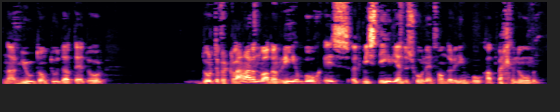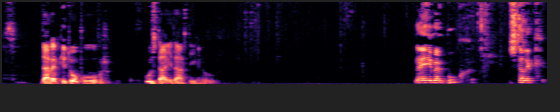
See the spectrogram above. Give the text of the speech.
naar Newton toe dat hij door, door te verklaren wat een regenboog is, het mysterie en de schoonheid van de regenboog had weggenomen. Daar heb je het ook over. Hoe sta je daar tegenover? Nee, in mijn boek stel ik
